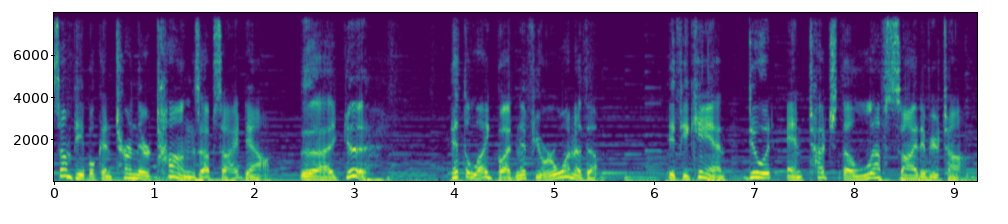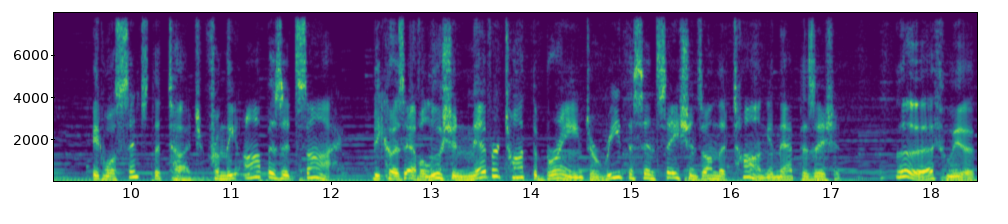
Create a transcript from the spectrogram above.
Some people can turn their tongues upside down. Like, Hit the like button if you are one of them. If you can, do it and touch the left side of your tongue it will sense the touch from the opposite side because evolution never taught the brain to read the sensations on the tongue in that position. Ugh, that's weird.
